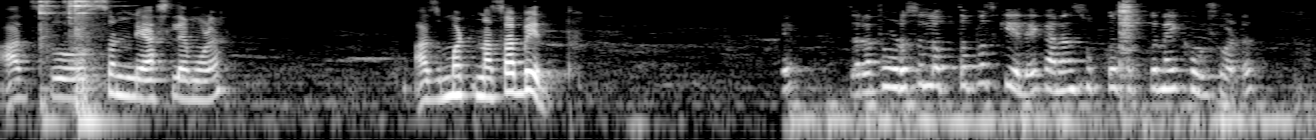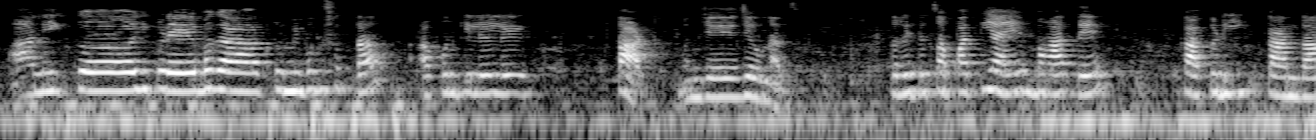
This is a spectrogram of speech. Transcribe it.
आज संडे असल्यामुळं आज मटणाचा बेत. जरा थोडंसं लपतपच केलंय कारण सुक्क सुक्क नाही खाऊशी वाटत. आणि इकडे बघा तुम्ही बघू शकता आपण केलेले ताट म्हणजे जेवणाचं. तर इथे चपाती आहे भात आहे काकडी कांदा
